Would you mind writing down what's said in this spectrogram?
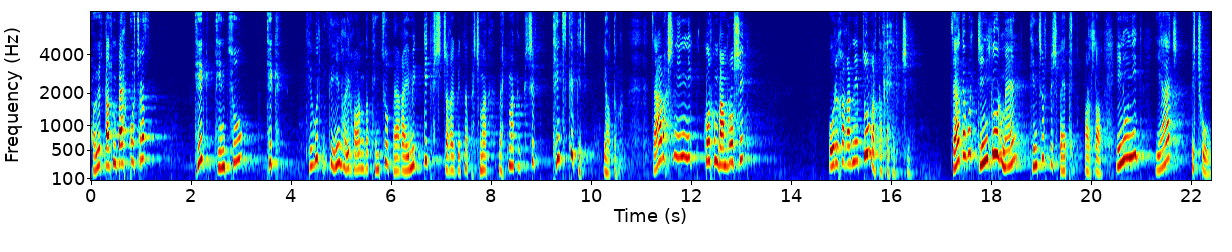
Хоёр дал нь байхгүй учраас тэг тэнцүү тэг тэгвэл энэ хоёр хоорондоо тэнцүү байгаа ямиг гэж бичиж байгааг бид нар бачмаа математик бичиг тэнцэтгэл гэж явдаг. За багш нь энэ нэг хөөрхөн бамруу шиг өөрийнхөө гарны зүүн гар талдаа тавьчихъя. За тэгвэл жинлүүр маань тэнцвэрт биш байдалд орлоо. Энэ үнийг яаж вэ?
